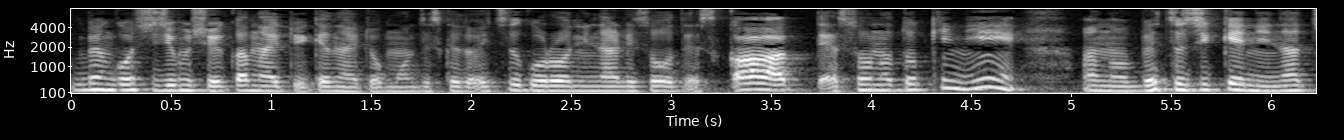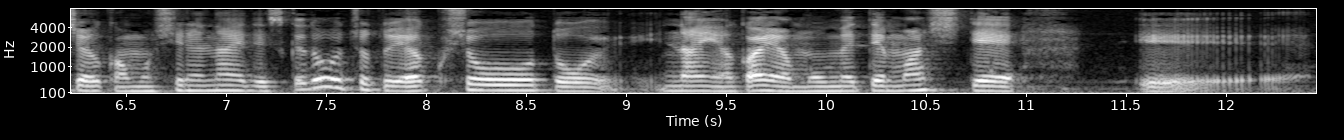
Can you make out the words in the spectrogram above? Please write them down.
弁護士事務所行かないといけないと思うんですけど、いつ頃になりそうですかって、その時に、あの、別事件になっちゃうかもしれないですけど、ちょっと役所となんやかんや揉めてまして、えー、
